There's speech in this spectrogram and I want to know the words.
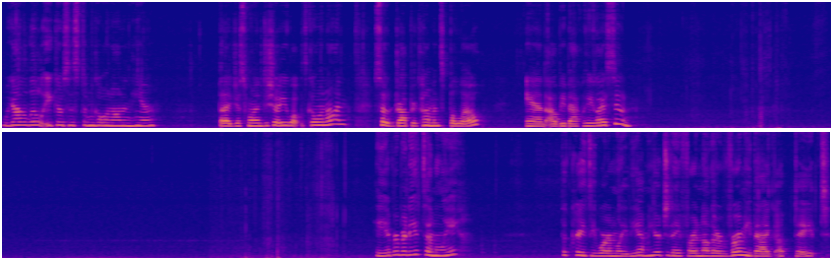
we got a little ecosystem going on in here, but I just wanted to show you what was going on. So drop your comments below, and I'll be back with you guys soon. Hey everybody, it's Emily, the Crazy Worm Lady. I'm here today for another Vermibag update.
